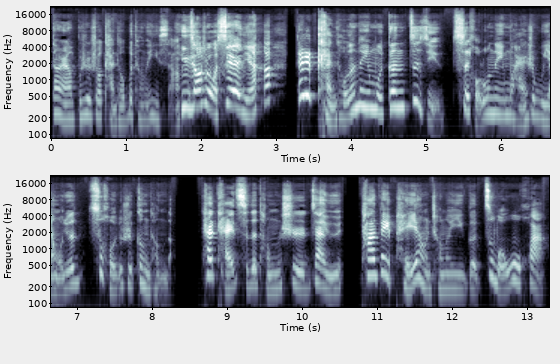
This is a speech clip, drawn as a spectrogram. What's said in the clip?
当然不是说砍头不疼的意思啊。你要说：“我谢谢你。”但是砍头的那一幕跟自己刺喉咙那一幕还是不一样。我觉得刺喉就是更疼的。他台词的疼是在于他被培养成了一个自我物化、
